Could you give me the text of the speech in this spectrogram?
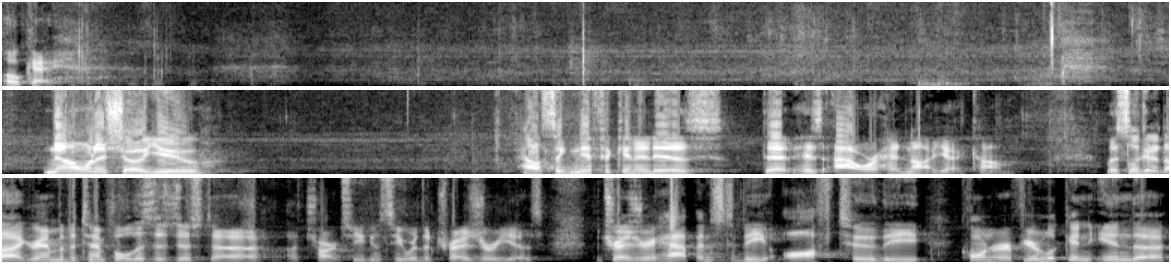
Okay. Now I want to show you how significant it is that his hour had not yet come. Let's look at a diagram of the temple. This is just a, a, chart so you can see where the treasury is. The treasury happens to be off to the corner. If you're looking in the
